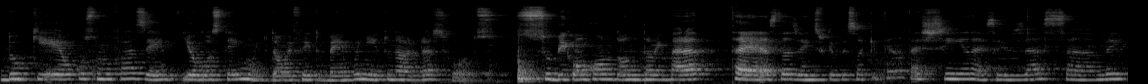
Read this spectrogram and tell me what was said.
do que eu costumo fazer e eu gostei muito, dá um efeito bem bonito na hora das fotos. Subi com contorno também para testa, gente, porque a pessoa que tem uma testinha, né, vocês já sabem.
